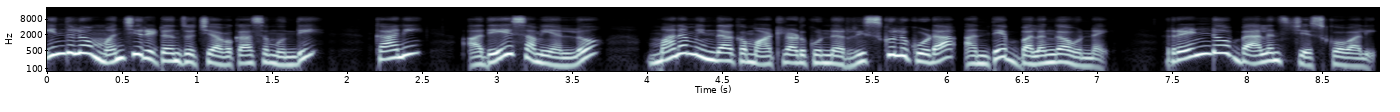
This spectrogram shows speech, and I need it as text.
ఇందులో మంచి రిటర్న్స్ వచ్చే అవకాశం ఉంది. కానీ అదే సమయంలో మనం ఇందాక మాట్లాడుకున్న రిస్కులు కూడా అంతే బలంగా ఉన్నాయి. రెండో బ్యాలెన్స్ చేసుకోవాలి.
